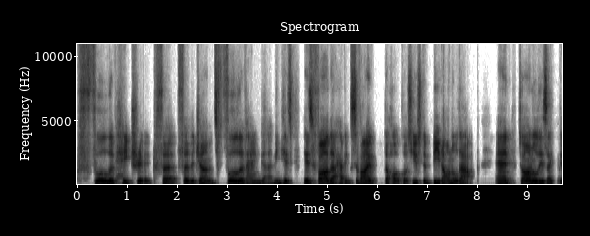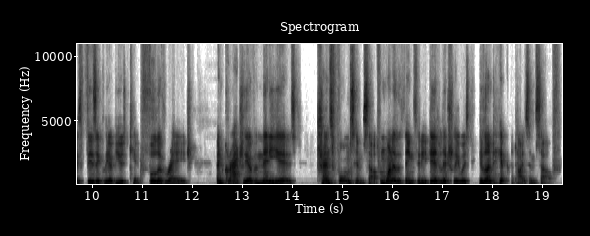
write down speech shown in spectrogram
full of hatred for, for the Germans, full of anger. I mean, his, his father, having survived the Holocaust, used to beat Arnold up. And so Arnold is like this physically abused kid, full of rage. And gradually, over many years, transforms himself. And one of the things that he did literally was he learned to hypnotize himself.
